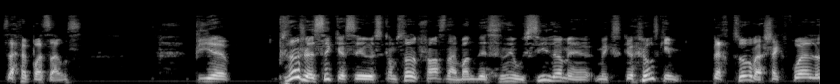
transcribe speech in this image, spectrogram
ça fait pas de sens. Puis, euh, puis là, je sais que c'est c'est comme ça, je pense, dans la bande dessinée aussi, là, mais, mais c'est quelque chose qui me perturbe à chaque fois, là,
